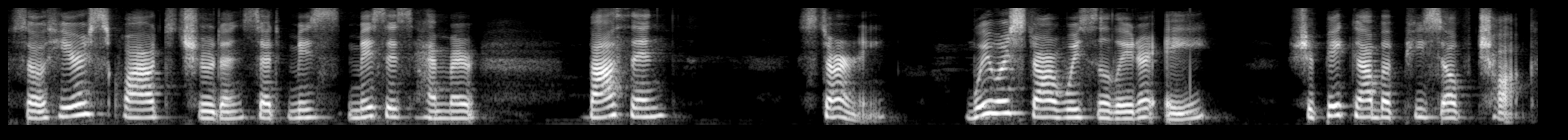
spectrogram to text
So here's quiet, children, said Miss Mrs. Hammer Bathen Sterling. We will start with the letter A. She picked up a piece of chalk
